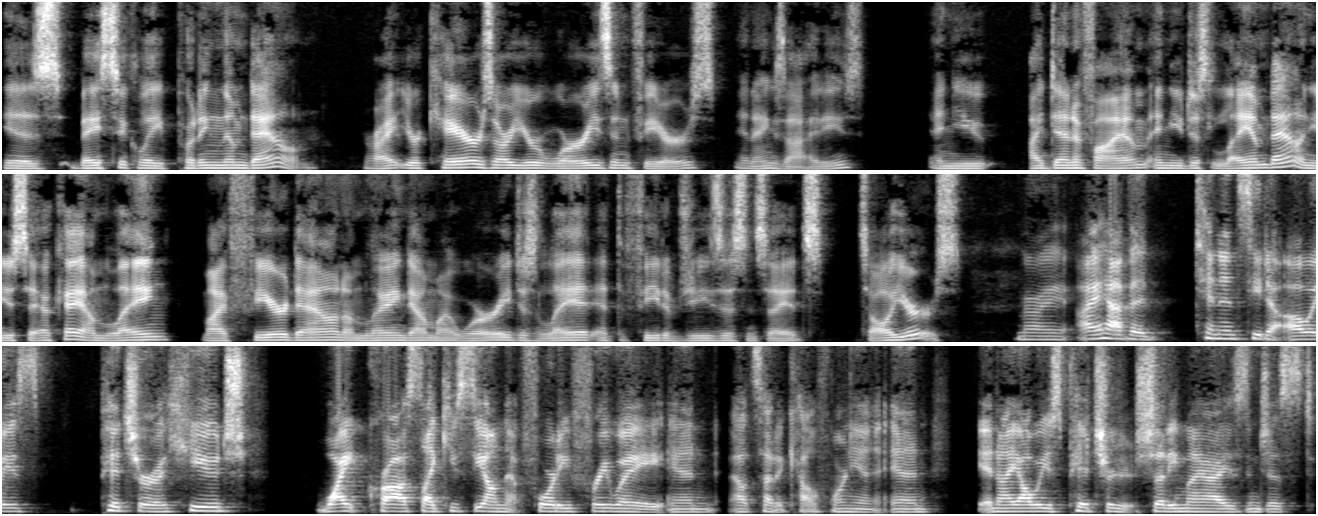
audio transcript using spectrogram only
is basically putting them down, right? Your cares are your worries and fears and anxieties, and you identify them and you just lay them down. You say, Okay, I'm laying my fear down, I'm laying down my worry, just lay it at the feet of Jesus and say, It's it's all yours. Right. I have a tendency to always picture a huge white cross like you see on that 40 freeway in outside of California and and I always picture shutting my eyes and just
